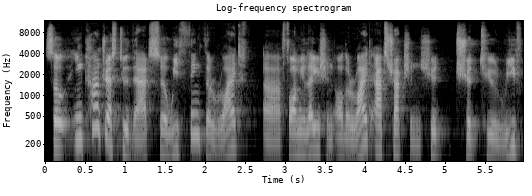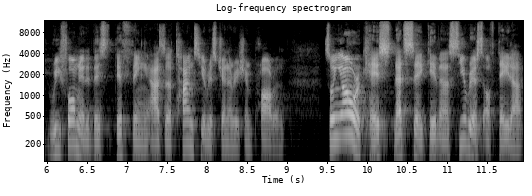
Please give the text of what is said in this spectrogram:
so in contrast to that, so we think the right uh, formulation or the right abstraction should, should to re reformulate this, this thing as a time series generation problem. So in our case, let's say given a series of data,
